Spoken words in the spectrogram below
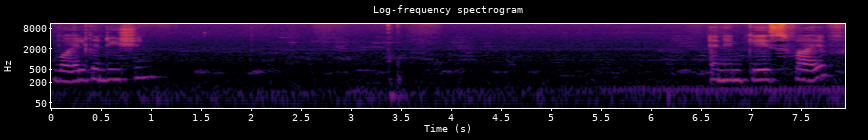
While condition and in case 5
